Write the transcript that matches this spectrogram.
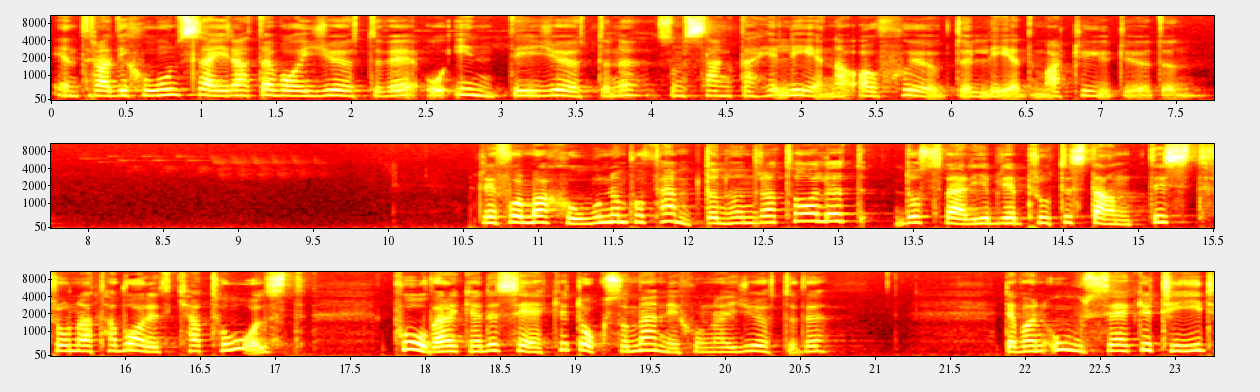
En tradition säger att det var i Göteve och inte i Götene som Sankta Helena av Skövde led martyrdöden. Reformationen på 1500-talet, då Sverige blev protestantiskt från att ha varit katolskt, påverkade säkert också människorna i Göteve. Det var en osäker tid,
